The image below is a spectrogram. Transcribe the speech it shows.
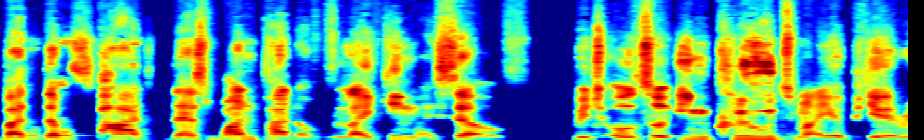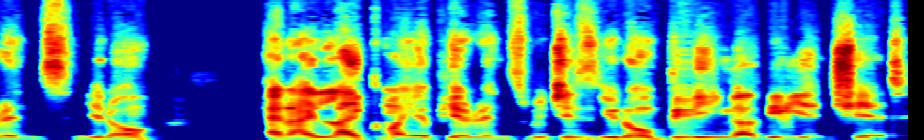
But Well, the that's- part there's one part of liking myself, which also includes my appearance, you know. And I like my appearance, which is, you know, being ugly and shit.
